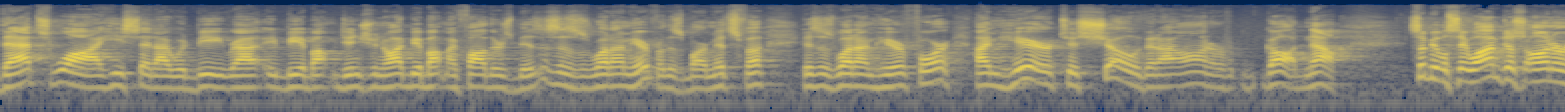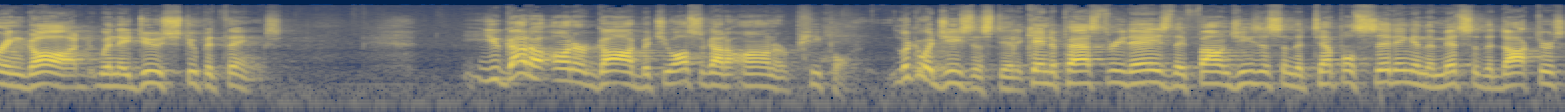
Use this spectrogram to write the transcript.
That's why he said I would be, be about, didn't you know I'd be about my father's business? This is what I'm here for, this bar mitzvah. This is what I'm here for. I'm here to show that I honor God. Now, some people say, well, I'm just honoring God when they do stupid things you got to honor God, but you also got to honor people. Look at what Jesus did. It came to pass three days. They found Jesus in the temple, sitting in the midst of the doctors,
